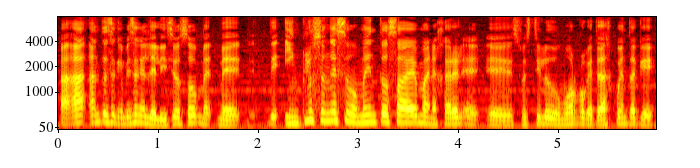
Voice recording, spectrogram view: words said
antes de que empiecen el delicioso, me- me- de- incluso en ese momento sabe manejar el, eh, eh, su estilo de humor porque te das cuenta que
